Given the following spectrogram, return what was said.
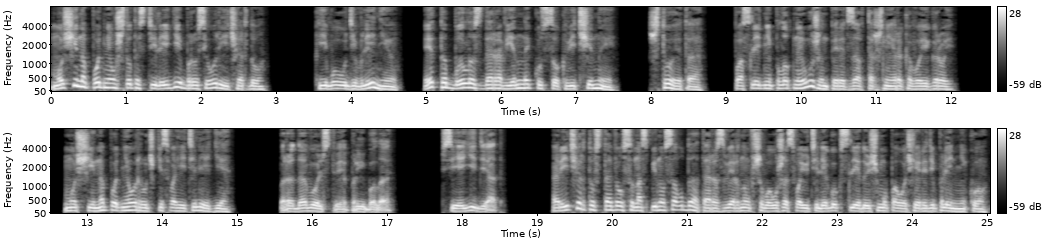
Мужчина поднял что-то с телеги и бросил Ричарду. К его удивлению, это был здоровенный кусок ветчины. Что это? Последний плотный ужин перед завтрашней роковой игрой. Мужчина поднял ручки своей телеги. «Продовольствие прибыло. Все едят». Ричард уставился на спину солдата, развернувшего уже свою телегу к следующему по очереди пленнику.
